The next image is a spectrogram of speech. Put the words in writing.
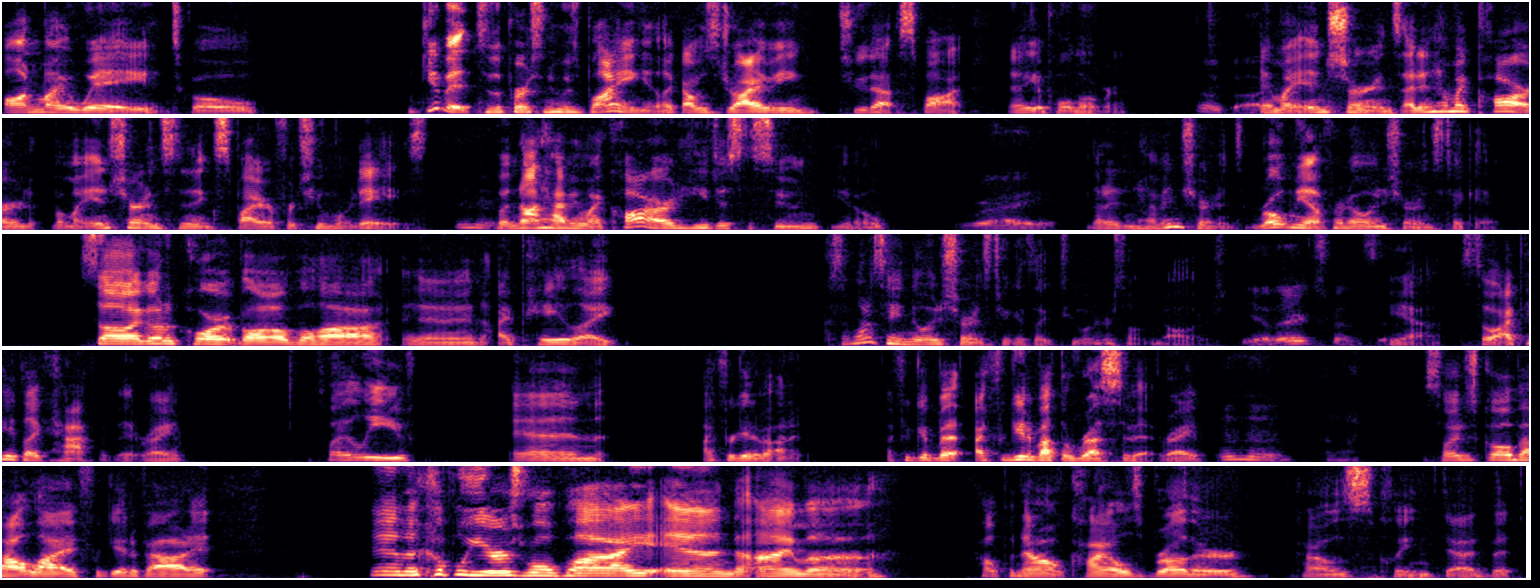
on my way to go give it to the person who was buying it. Like I was driving to that spot, and I get pulled over. Oh god. and my insurance. I didn't have my card, but my insurance didn't expire for two more days. Mhm. But not having my card, he just assumed, you know, right. that I didn't have insurance. Wrote me up for no insurance ticket. So I go to court, blah blah blah, and I pay like, cause I want to say no insurance ticket's like two hundred something dollars. Yeah, they're expensive. Yeah. So I paid like half of it, right? So I leave, and I forget about it. I forget, but I forget about the rest of it, right? Mhm. So I just go about life, forget about it. And a couple years roll by, and I'm uh, helping out Kyle's brother. Kyle's Clayton's dad, but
